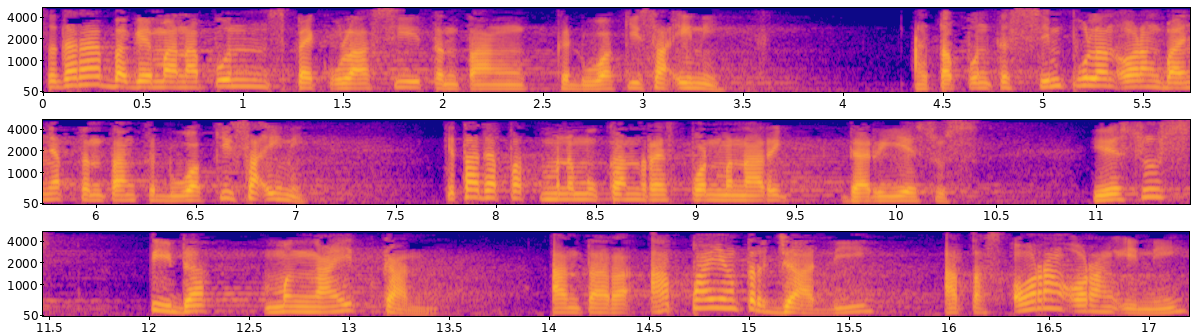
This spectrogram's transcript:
Saudara, bagaimanapun spekulasi tentang kedua kisah ini, ataupun kesimpulan orang banyak tentang kedua kisah ini, kita dapat menemukan respon menarik dari Yesus. Yesus tidak mengaitkan antara apa yang terjadi atas orang-orang ini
